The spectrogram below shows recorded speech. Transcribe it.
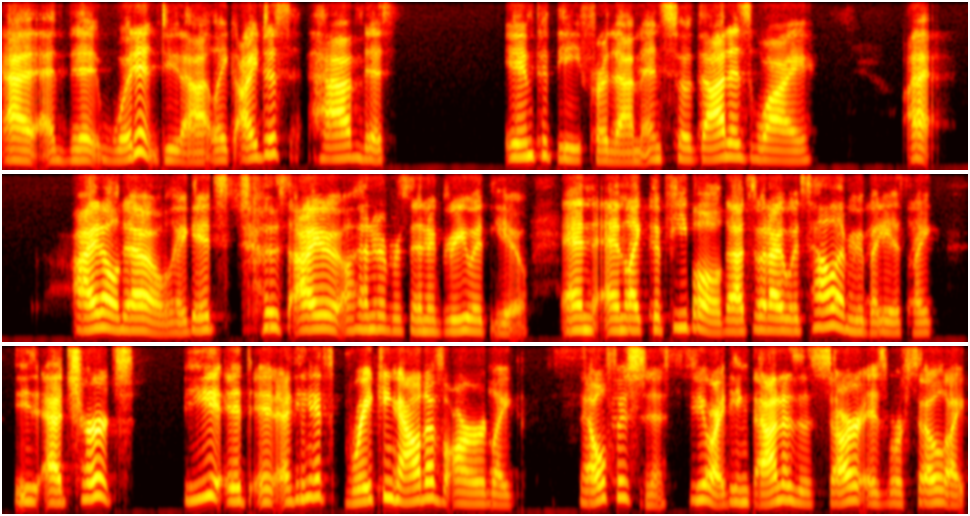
uh, that wouldn't do that. Like I just have this empathy for them. And so that is why I I don't know. Like it's just I 100% agree with you. And and like the people, that's what I would tell everybody is like at church, be it, it I think it's breaking out of our like selfishness too. I think that is a start is we're so like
